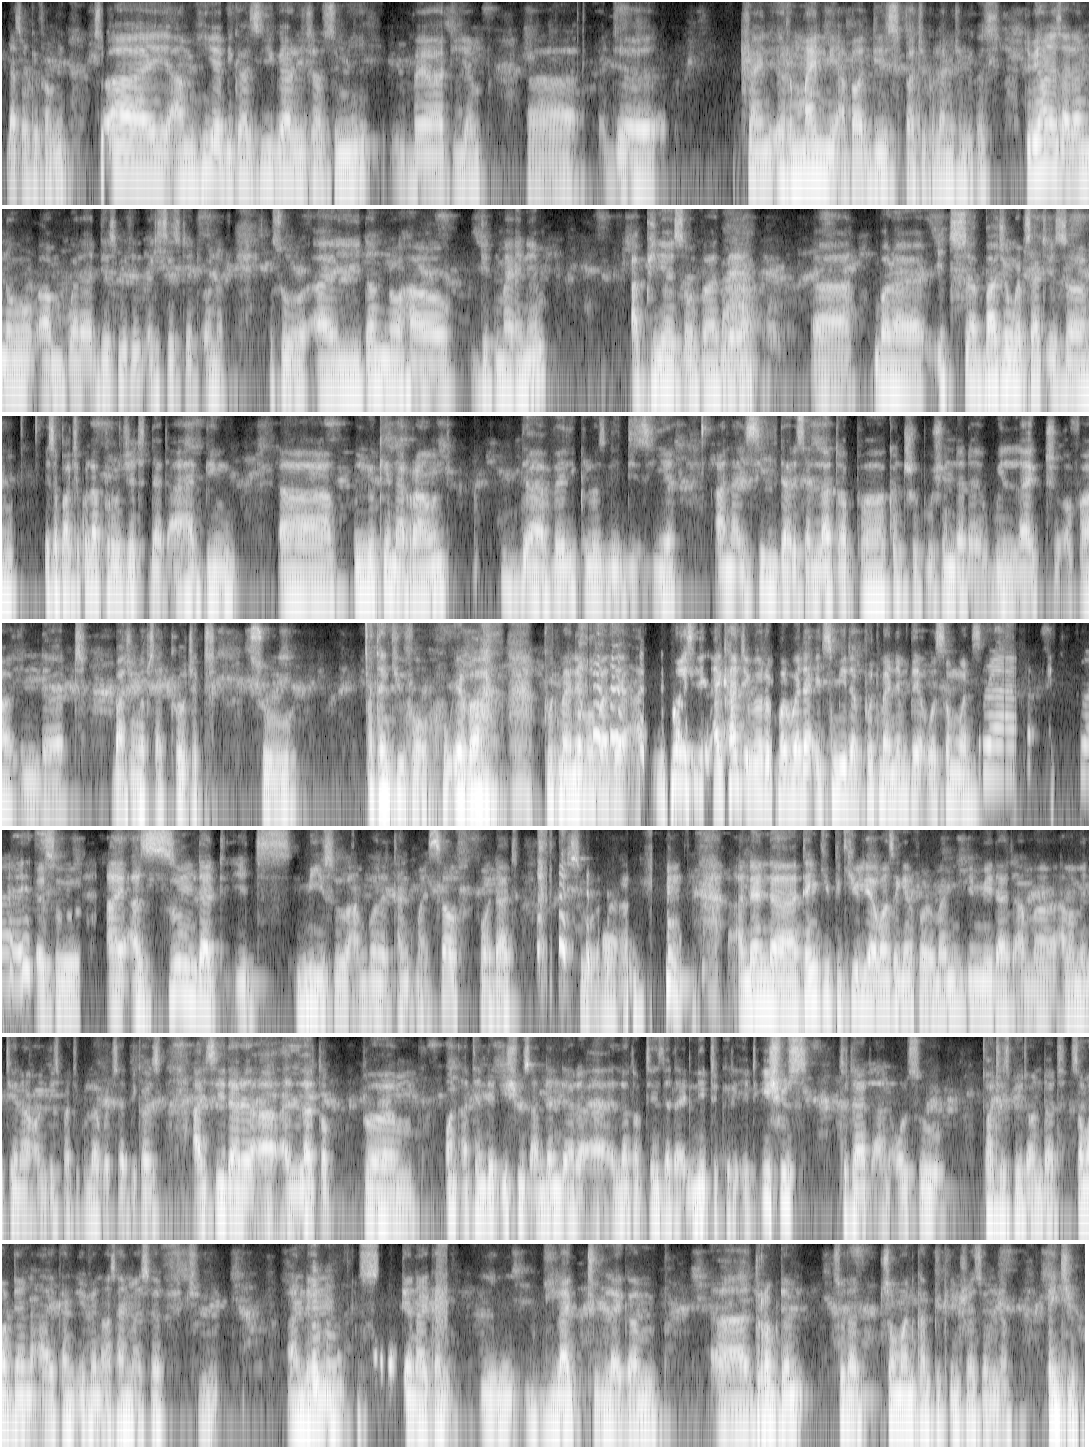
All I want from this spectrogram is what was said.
that's okay from me. So I am here because you guys reached out to me via DM, uh, the trying remind me about this particular meeting because to be honest, I don't know um whether this meeting existed or not. So I don't know how did my name appears over there. Uh, but uh, its uh, badging website is um, is a particular project that I had been uh, looking around uh, very closely this year, and I see there is a lot of uh, contribution that I will like to offer in that badging website project. So thank you for whoever put my name over there. I, honestly, I can't even recall whether it's me that put my name there or someone's. Right. Right. So I assume that it's me, so I'm gonna thank myself for that. So uh, and then uh, thank you, Peculiar, once again for reminding me that I'm a, I'm a maintainer on this particular website because I see that uh, a lot of um, unattended issues, and then there are a lot of things that I need to create issues to that and also participate on that. Some of them I can even assign myself to and then Mhm. s- then I can like to like um uh drop them so that someone can pick interest in them. Thank you.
